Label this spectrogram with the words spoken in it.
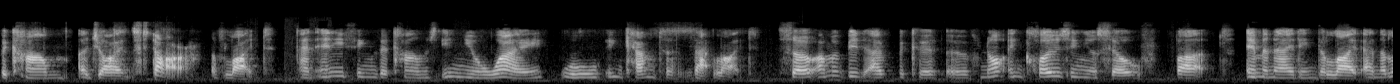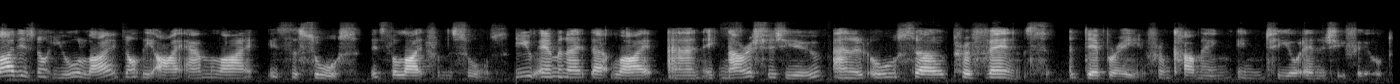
become a giant star of light, and anything that comes in your way will encounter that light. So I'm a big advocate of not enclosing yourself but emanating the light. And the light is not your light, not the I am light, it's the source. It's the light from the source. You emanate that light and it nourishes you and it also prevents debris from coming into your energy field.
